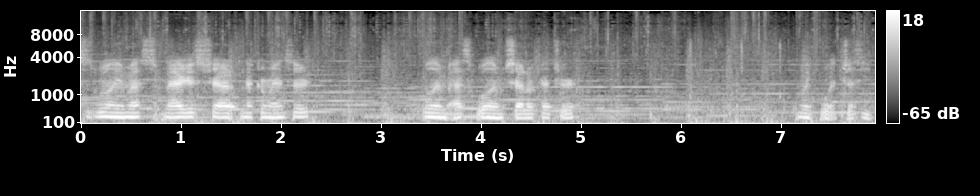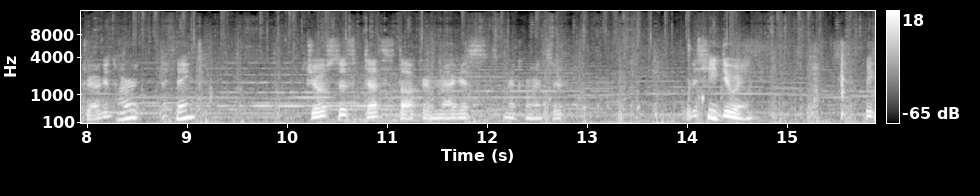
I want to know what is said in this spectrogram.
This is William S. Magus Shadow Necromancer. William S. William Shadowcatcher. Like what, Jesse Dragonheart, I think? Joseph Deathstalker Magus Necromancer. What is he doing? Like,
